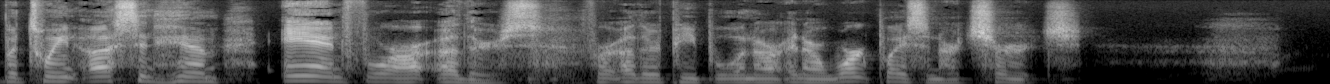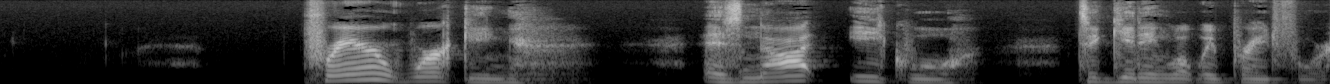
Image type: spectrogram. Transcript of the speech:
between us and Him and for our others, for other people in our, in our workplace, in our church. Prayer working is not equal to getting what we prayed for.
